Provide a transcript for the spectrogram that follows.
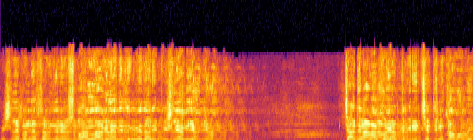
पिछले बंदे समझते हैं सुभान ला अगलिया की ज़िम्मेदारी पिछलिया नहीं आखना। चज न आखो, यार, तकरीर छेती मुकामा में।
